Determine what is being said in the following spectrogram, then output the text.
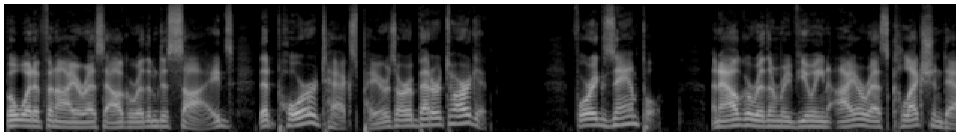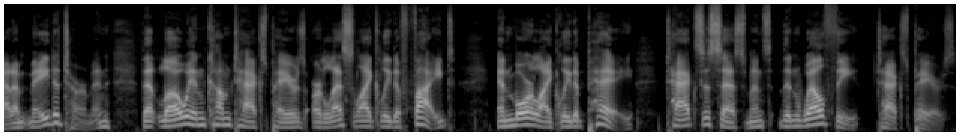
But what if an IRS algorithm decides that poorer taxpayers are a better target? For example, an algorithm reviewing IRS collection data may determine that low income taxpayers are less likely to fight and more likely to pay tax assessments than wealthy taxpayers.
